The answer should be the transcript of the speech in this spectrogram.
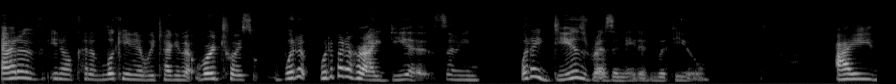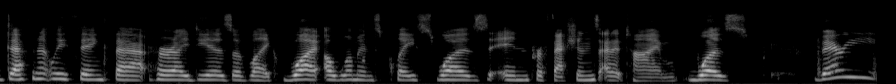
out of you know, kind of looking at we talking about word choice. What what about her ideas? I mean, what ideas resonated with you? I definitely think that her ideas of like what a woman's place was in professions at a time was very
